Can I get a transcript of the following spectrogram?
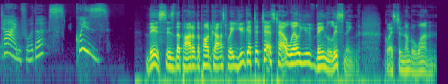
Time for the quiz. This is the part of the podcast where you get to test how well you've been listening. Question number one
